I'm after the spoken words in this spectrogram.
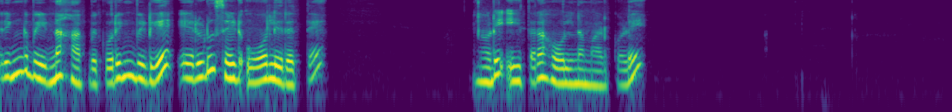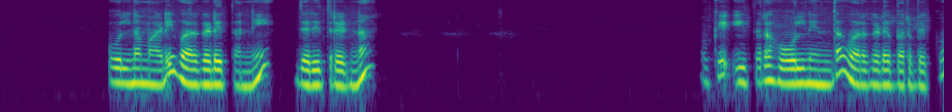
ರಿಂಗ್ ಬೀಡನ್ನ ಹಾಕಬೇಕು. ರಿಂಗ್ ಬೀಡ್ಗೆ ಎರಡು ಸೈಡ್ ಹೋಲ್ ಇರುತ್ತೆ. ನೋಡಿ ಈ ಥರ ಹೋಲ್ನ ಮಾಡ್ಕೊಳ್ಳಿ. ಹೋಲ್ನ ಮಾಡಿ ಹೊರಗಡೆ ತನ್ನಿ ಜರಿ ಥ್ರೆಡ್ನ. ಓಕೆ, ಈ ಥರ ಹೋಲ್ನಿಂದ ಹೊರಗಡೆ ಬರಬೇಕು.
